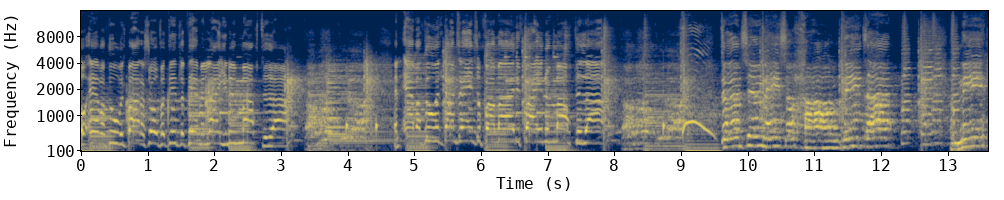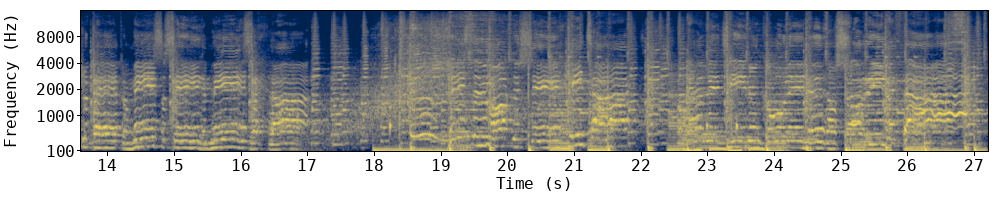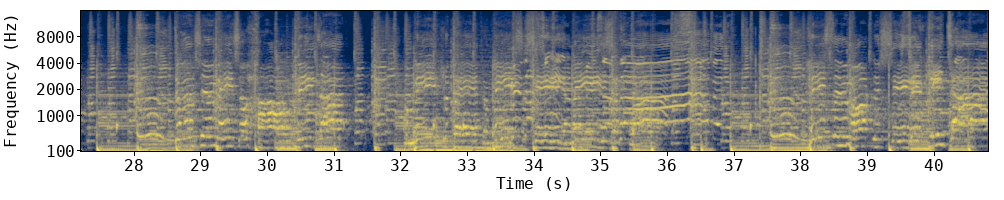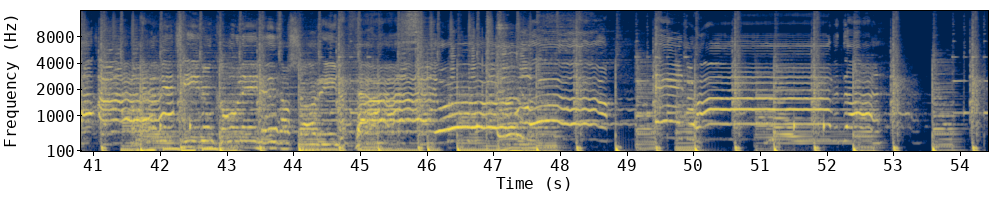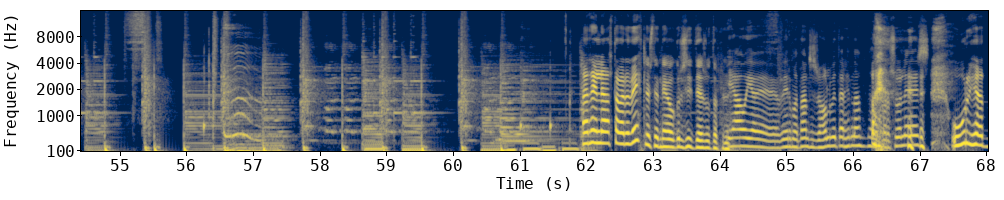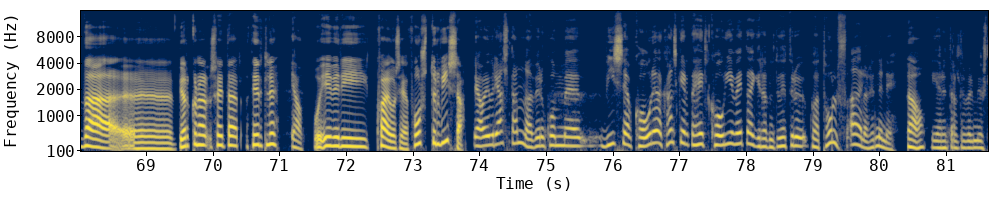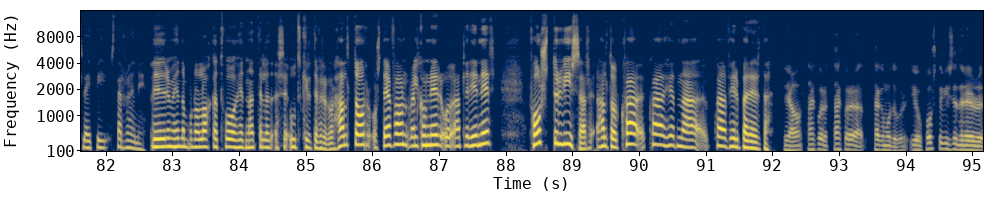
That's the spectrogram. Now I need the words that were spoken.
Og ef að þú vilt bara sófa dilla þér með læginu máttu það En ef að þú vilt dansa eins og famaður í fæinu máttu það Dansum eins og hálfvita Það er miklu betra að missa sig en missa það Það er reynilega alltaf verið vittlustinn hjá okkur í sítið þessu útarpinu. Já, já, já, við erum að dansa þessu hálfvitar hérna, það er bara svoleiðis. Úr hérna uh, Björgunarsveitar þyrlu Já. og yfir í, hvað ég var að segja, fósturvísa. Já, yfir í allt annað, við erum komið með vísi af kóri eða kannski er þetta heilt kóri, ég veit ekki hérna, þetta eru hvað, 12 aðilar hérna inni. Já. Ég er hendur aldrei verið mjög sleip í starfræðinni. Við erum hérna búin að lokka tvo hérna til að þetta fyrir okkur. Halldór og Stefán, velkomnir og allir hinnir. Fósturvísar, Halldór, hvað hva, hérna, hvað fyrirbæri er þetta? Já, takk fyrir, takk fyrir að taka mót okkur. Jú, fóstuvísindir eru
